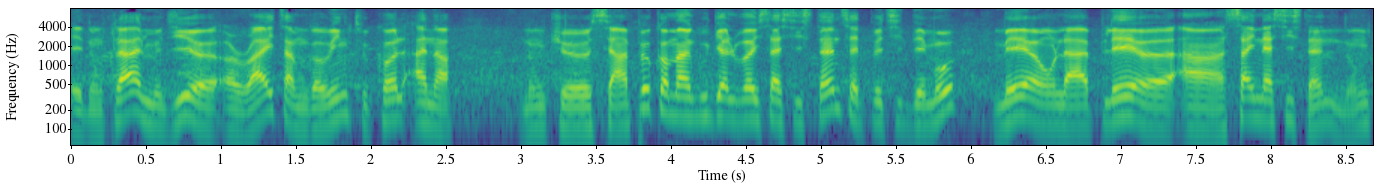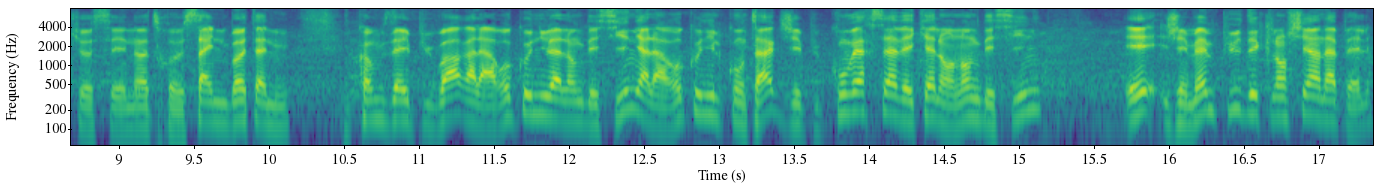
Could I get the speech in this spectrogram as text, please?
Et donc là, elle me dit Alright, I'm going to call Anna. Donc euh, c'est un peu comme un Google Voice Assistant, cette petite démo, mais euh, on l'a appelé euh, un Sign Assistant, donc c'est notre Signbot à nous. Comme vous avez pu voir, elle a reconnu la langue des signes, elle a reconnu le contact, j'ai pu converser avec elle en langue des signes, et j'ai même pu déclencher un appel.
